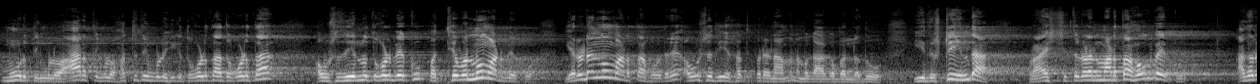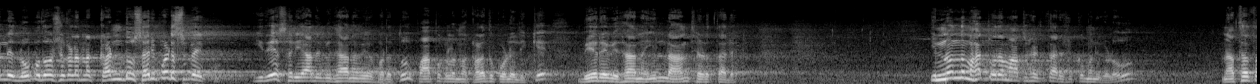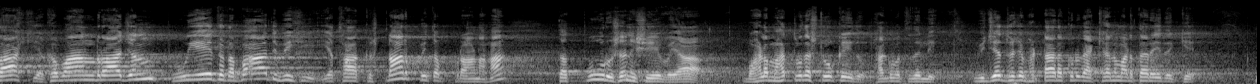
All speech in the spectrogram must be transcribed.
ಮೂರು ತಿಂಗಳು, ಆರು ತಿಂಗಳು, ಹತ್ತು ತಿಂಗಳು ಹೀಗೆ ತಗೊಳ್ತಾ ತಗೊಳ್ತಾ ಔಷಧಿಯನ್ನು ತಗೊಳ್ಬೇಕು, ಪಥ್ಯವನ್ನೂ ಮಾಡಬೇಕು. ಎರಡನ್ನೂ ಮಾಡ್ತಾ ಹೋದರೆ ಔಷಧಿಯ ಸತ್ಪರಿಣಾಮ ನಮಗಾಗಬಲ್ಲದು. ಈ ದೃಷ್ಟಿಯಿಂದ ಪ್ರಾಯಶ್ಚಿತ್ತಗಳನ್ನು ಮಾಡ್ತಾ ಹೋಗಬೇಕು. ಅದರಲ್ಲಿ ಲೋಪದೋಷಗಳನ್ನು ಕಂಡು ಸರಿಪಡಿಸಬೇಕು. ಇದೇ ಸರಿಯಾದ ವಿಧಾನವೇ ಹೊರತು ಪಾಪಗಳನ್ನು ಕಳೆದುಕೊಳ್ಳಲಿಕ್ಕೆ ಬೇರೆ ವಿಧಾನ ಇಲ್ಲ ಅಂತ ಹೇಳ್ತಾರೆ. ಇನ್ನೊಂದು ಮಹತ್ವದ ಮಾತು ಹೇಳ್ತಾರೆ ಶುಕಮುನಿಗಳು ನಥತಾ ಹ್ಯಖವಾನ್ ರಾಜನ್ ಪೂಯೇತ ತಪಾದಿಭಿ ಯಥಾ ಕೃಷ್ಣಾರ್ಪಿತ ಪ್ರಾಣ ತತ್ಪುರುಷ ನಿಷೇವಯ. ಬಹಳ ಮಹತ್ವದ ಶ್ಲೋಕ ಇದು ಭಾಗವತದಲ್ಲಿ. ವಿಜಯಧ್ವಜ ಭಟ್ಟಾರಕರು ವ್ಯಾಖ್ಯಾನ ಮಾಡ್ತಾರೆ ಇದಕ್ಕೆ.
